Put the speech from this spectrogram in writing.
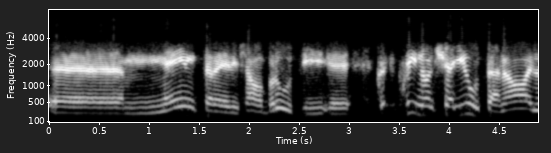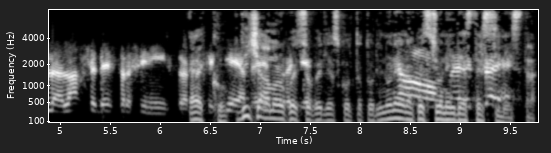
Eh, mentre diciamo Bruti, eh, qui non ci aiuta no, l'asse destra-sinistra. Ecco, diciamolo questo che... per gli ascoltatori, non è no, una questione di destra cioè, e sinistra.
